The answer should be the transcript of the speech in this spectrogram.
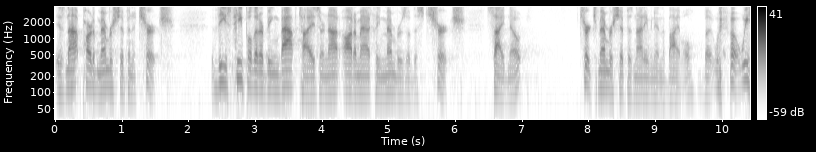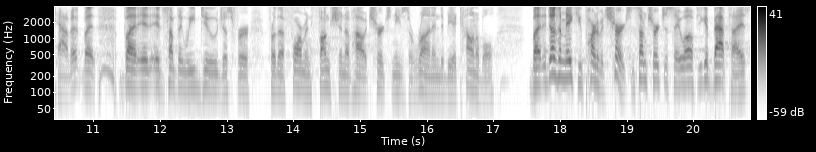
is not part of membership in a church. These people that are being baptized are not automatically members of this church. Side note, church membership is not even in the Bible, but we, have it. But, but it, it's something we do just for, for the form and function of how a church needs to run and to be accountable but it doesn't make you part of a church. And some churches say, well, if you get baptized,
